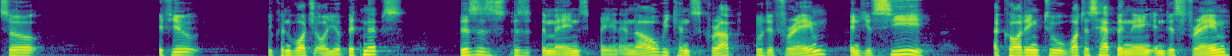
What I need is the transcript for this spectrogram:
so if you, you can watch all your bitmaps, this is, this is the main screen. And now we can scrub through the frame and you see, according to what is happening in this frame,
